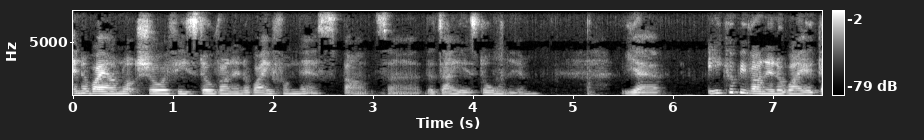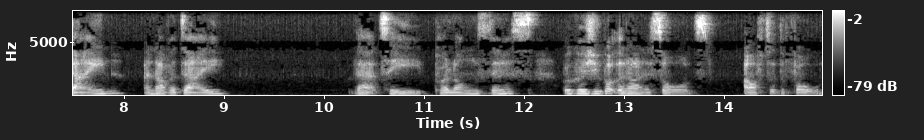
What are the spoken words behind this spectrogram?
In a way, I'm not sure if he's still running away from this, but uh, the day is dawning. Yeah, he could be running away again another day that he prolongs this because you've got the Nine of Swords after the fall.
